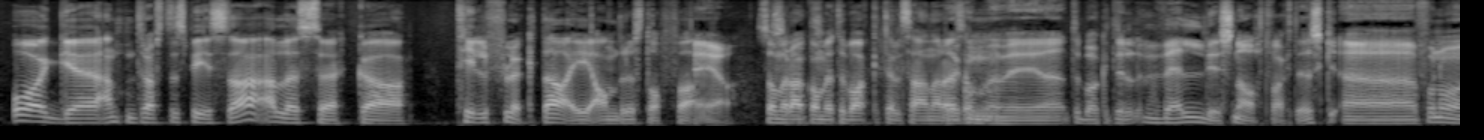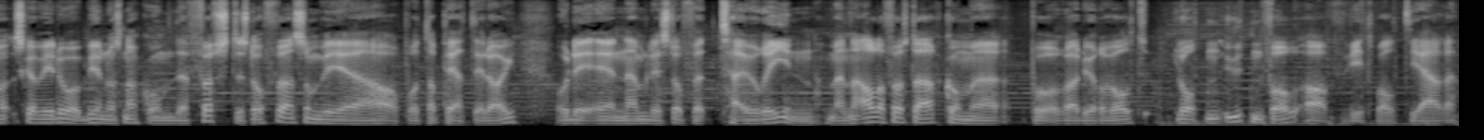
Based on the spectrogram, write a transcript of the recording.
og enten enten trøstespise eller søke tilflukt da i andre stoffer. Ja, som vi da kommer tilbake til senere. Det kommer vi eh, tilbake til veldig snart, faktisk. Eh, For nå skal vi da begynne å snakke om det første stoffet som vi har på tapetet i dag. Og det er nemlig stoffet taurin. Men aller først der kommer på Radio Revolt låten 'Utenfor' av Hvitmalt gjerde.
